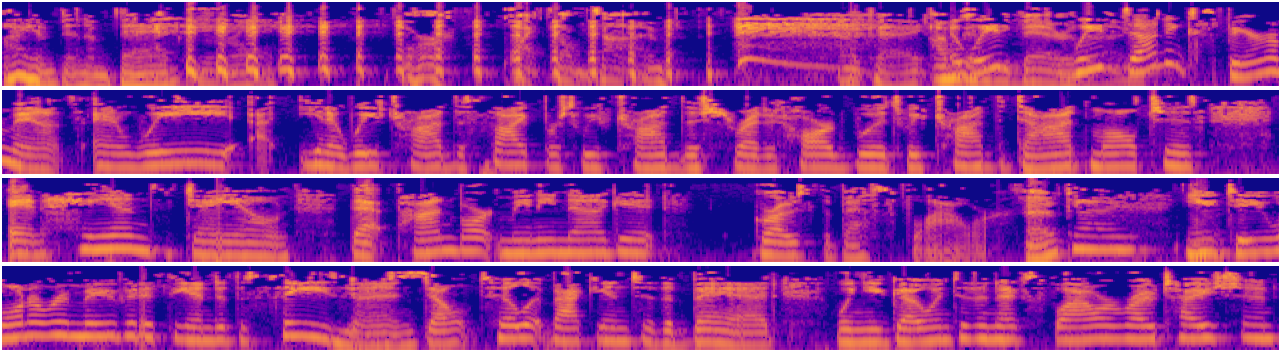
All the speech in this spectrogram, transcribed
I have been a bad girl for quite some time. Okay, I'm going to be we've better. we've though. done experiments and we you know we've tried the cypress we've tried the shredded hardwoods we've tried the dyed mulches and hands down that pine bark mini nugget grows the best flower Okay, You do want to remove it at the end of the season. Yes. Don't till it back into the bed. When you go into the next flower rotation,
